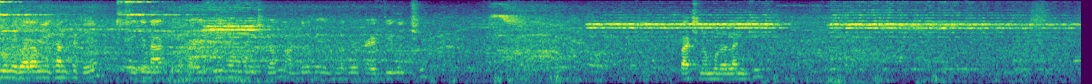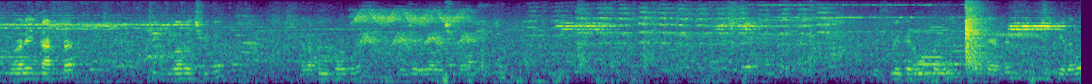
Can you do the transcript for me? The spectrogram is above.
চলুন এবার আমি এখান থেকে এই যে নাটগুলো টাইট দিয়ে যেমন বলেছিলাম নাটগুলোকে এইগুলো করে টাইট দিয়ে নিচ্ছি। পাঁচ নম্বর এলাঙ্কি। এবার এই তারটা ঠিক যেভাবে ছিল, এরকম করে করে, এই যে এইভাবে ছিল আমার তারটা। ক্লিপের মতো ঢুকিয়ে দেবো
